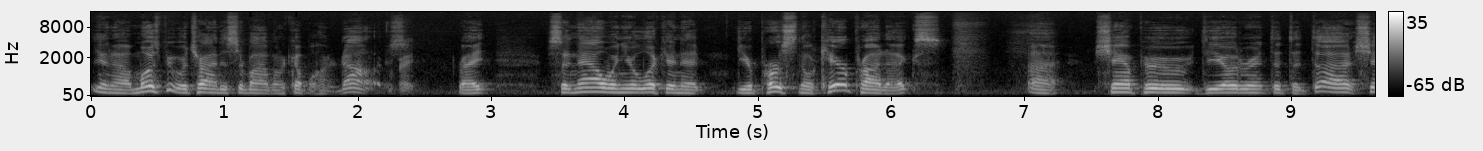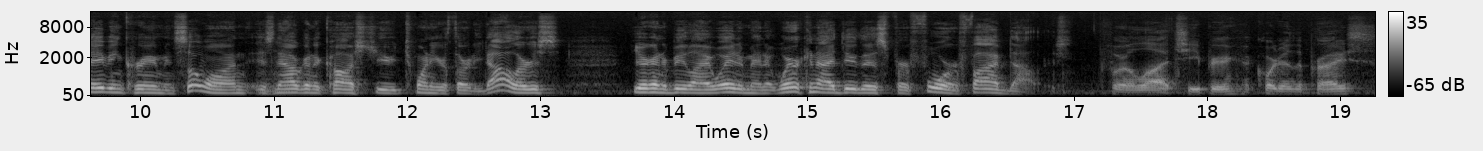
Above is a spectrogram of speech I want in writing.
You know, most people are trying to survive on a couple hundred dollars, Right. right? So now when you're looking at your personal care products, uh, shampoo, deodorant, da, da, da, shaving cream, and so on, is now going to cost you twenty or thirty dollars. You're going to be like, wait a minute, where can I do this for four or five dollars? For a lot cheaper, a quarter of the price.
